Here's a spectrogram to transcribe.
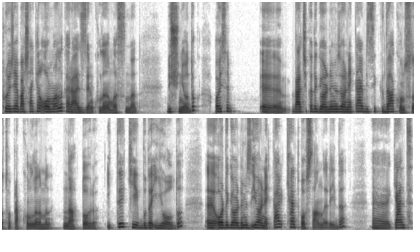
projeye başlarken ormanlık arazilerin kullanılmasından düşünüyorduk. Oysa e, Belçika'da gördüğümüz örnekler bizi gıda konusunda toprak kullanımına doğru itti ki bu da iyi oldu. E, orada gördüğümüz iyi örnekler kent bostanlarıydı. E, Gent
